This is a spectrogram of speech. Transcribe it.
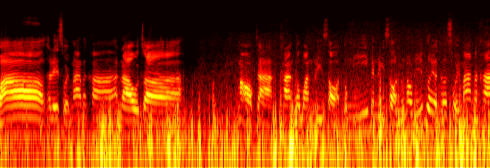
ว้าว ทะเลสวยมากนะคะ เราจะมาออกจากทานตะวันรีสอร์ทตรงนี้เป็นรีสอร์ทเหมือนเมาดีฟเลยอะเธอสวยมากนะคะ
